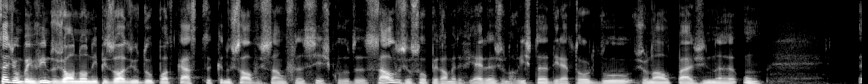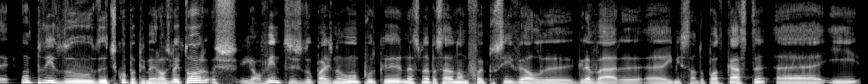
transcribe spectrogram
Sejam bem-vindos ao nono episódio do podcast Que nos salve São Francisco de Sales. Eu sou Pedro Almeida Vieira, jornalista, diretor do jornal Página 1. Eh, um pedido de desculpa primeiro aos leitores e ouvintes do Página 1, porque na semana passada não me foi possível uh, gravar uh, a emissão do podcast e,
